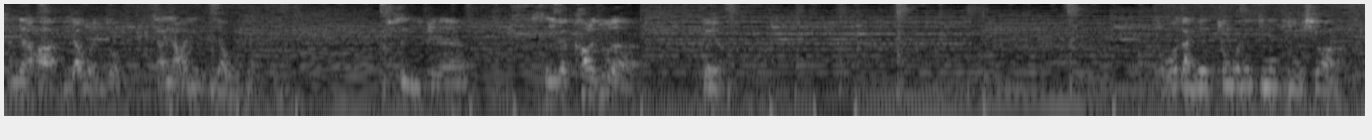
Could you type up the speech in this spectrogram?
香蕉的话比较稳重，香蕉的话就是比较稳重，就是你觉得是一个靠得住的队友。我感觉中国队今天挺有希望的。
